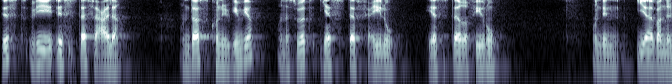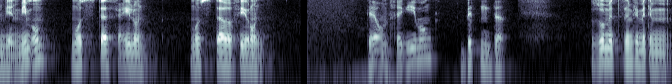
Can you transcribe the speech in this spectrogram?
ist wie istaf'ala. Und das konjugieren wir und es wird yastaf'ilu. Yastaghfiru. Und den Ja wandeln wir in Mim um. Mustaf'ilun. Mustaghfirun. Der um Vergebung Bittende. Somit sind wir mit dem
